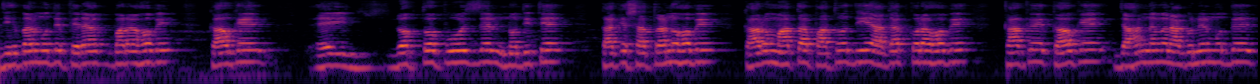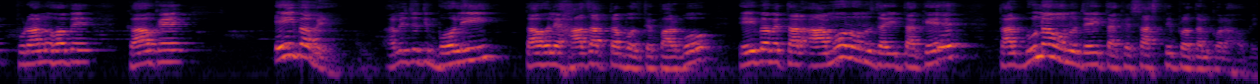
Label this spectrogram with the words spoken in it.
জিহবার মধ্যে ফেরাক মারা হবে। কাউকে এই রক্তপুজের নদীতে তাকে সাঁতরানো হবে। কারও মাথা পাথর দিয়ে আঘাত করা হবে। কাউকে কাউকে জাহান্নামের আগুনের মধ্যে পোড়ানো হবে। কাউকে এইভাবে আমি যদি বলি, তাহলে হাজারটা বলতে পারব। এইভাবে তার আমল অনুযায়ী তাকে তার গুণা অনুযায়ী তাকে শাস্তি প্রদান করা হবে।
